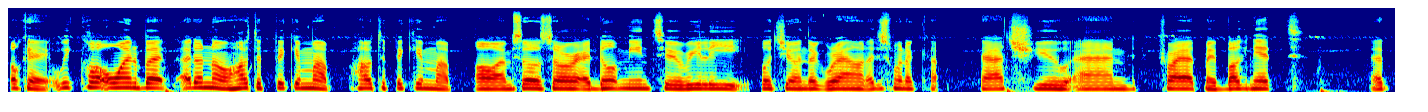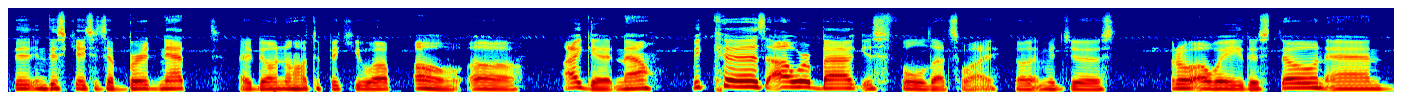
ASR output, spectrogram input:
okay, we caught one, but I don't know how to pick him up. How to pick him up. Oh, I'm so sorry. I don't mean to really put you on the ground. I just want to catch you and try out my bug net. The, in this case, it's a bird net. I don't know how to pick you up. Oh, uh, I get it now. Because our bag is full, that's why. So let me just throw away the stone and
